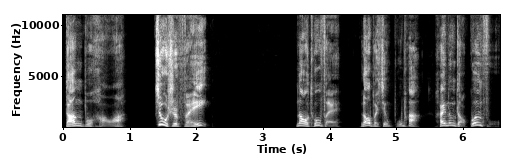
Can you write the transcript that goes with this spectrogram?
当不好啊就是匪。闹土匪，老百姓不怕，还能找官府。”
